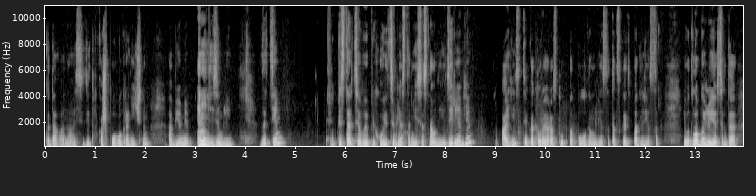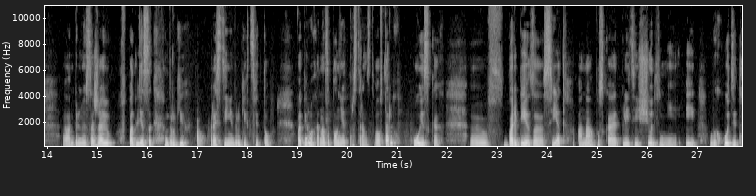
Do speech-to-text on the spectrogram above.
когда она сидит в кашпо в ограниченном объеме земли. Затем, вот представьте, вы приходите в лес, там есть основные деревья, а есть те, которые растут под пологом леса, так сказать, подлесок. И вот лабелю я всегда ампельную сажаю в подлесок других растений, других цветов. Во-первых, она заполняет пространство. Во-вторых, в поисках в борьбе за свет она пускает плети еще длиннее и выходит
